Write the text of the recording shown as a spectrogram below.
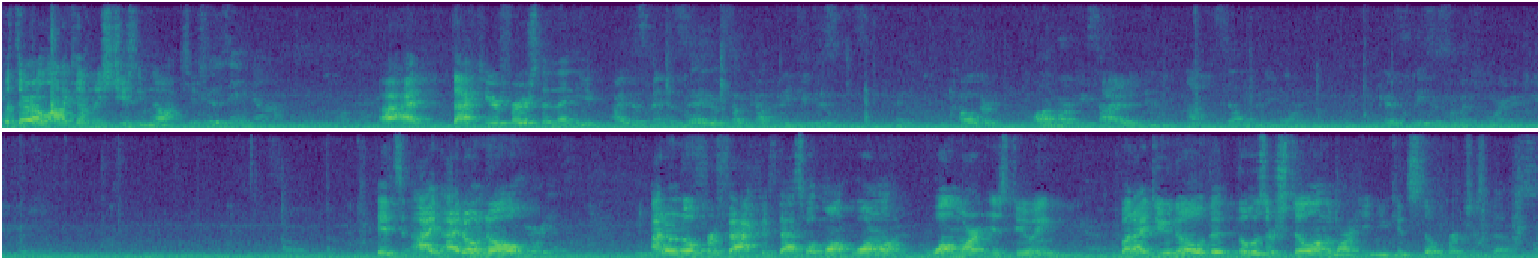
but there are a lot of companies choosing not to. Choosing not. All right, back here first and then you. I just meant to say, there's some companies you just told their Walmart decided not to sell them anymore because these are so much more energy efficient. So, It's, I, I don't know, I don't know for a fact if that's what Walmart, Walmart is doing, but I do know that those are still on the market and you can still purchase those.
